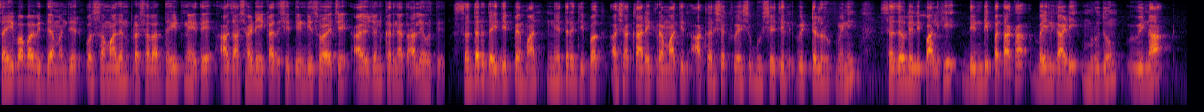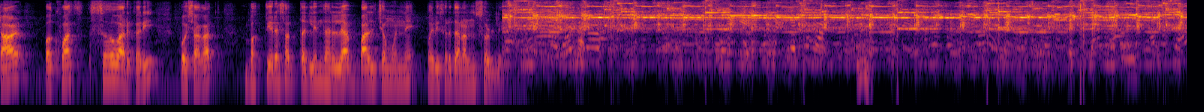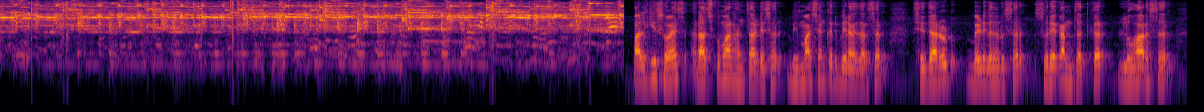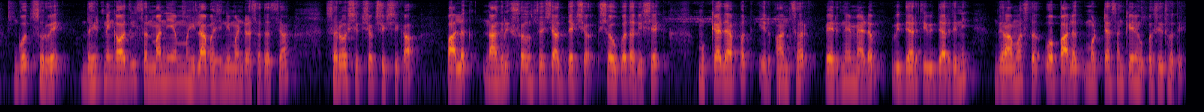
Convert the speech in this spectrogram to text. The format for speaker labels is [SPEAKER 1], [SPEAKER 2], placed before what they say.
[SPEAKER 1] साईबाबा विद्यामंदिर व समाधान प्रशाला दहिटणे येथे आज आषाढी एकादशी दिंडी सोहळ्याचे आयोजन करण्यात आले होते. सदर दैदीप पेमान नेत्रदीपक अशा कार्यक्रमातील आकर्षक वेशभूषेतील विठ्ठल रुक्मिणी सजवलेली पालखी दिंडी पताका बैलगाडी मृदुंग विना टाळ पखवाज सहवारकरी पोशाखात भक्तिरसात तल्लीन झालेल्या बालचमूंने परिसर दणाणून सोडले. पालखी सोहळ्यास Rajkumar Hanchate sir Bhimashankar Birajdar sir Siddharudh Bedagnur sir Suryakant Jatkar Lohar sir गोत सुर्वे दहिटणे गावातील सन्माननीय महिला भजनी मंडळ सदस्या सर्व शिक्षक शिक्षिका पालक नागरिक संस्थेचे अध्यक्ष शौकत अली शेख मुख्याध्यापक इरफान सर पेरणे मॅडम विद्यार्थी विद्यार्थिनी ग्रामस्थ व पालक मोठ्या संख्येने उपस्थित होते.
